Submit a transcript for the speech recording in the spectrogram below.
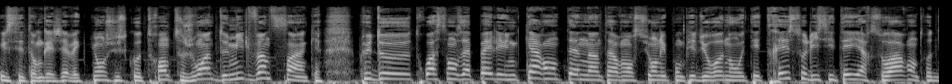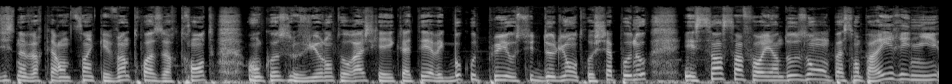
Il s'est engagé avec Lyon jusqu'au 30 juin 2025. Plus de 300 appels et une quarantaine d'interventions. Les pompiers du Rhône ont été très sollicités hier soir entre 19h45 et 23h30. En cause, le violent orage qui a éclaté avec beaucoup de pluie au sud de Lyon entre Chaponneau et En passant par Irigny,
